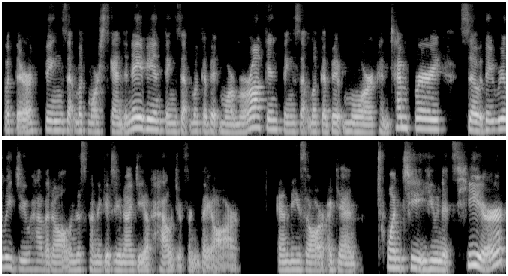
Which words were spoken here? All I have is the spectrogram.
But there are things that look more Scandinavian, things that look a bit more Moroccan, things that look a bit more contemporary. So they really do have it all. And this kind of gives you an idea of how different they are. And these are, again, 20 units here.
